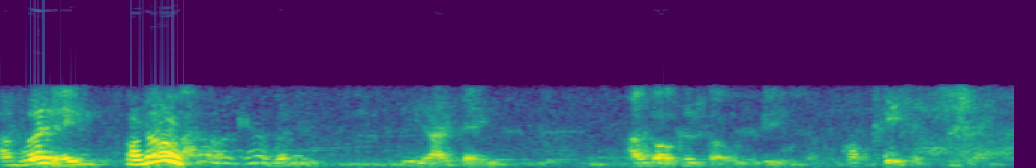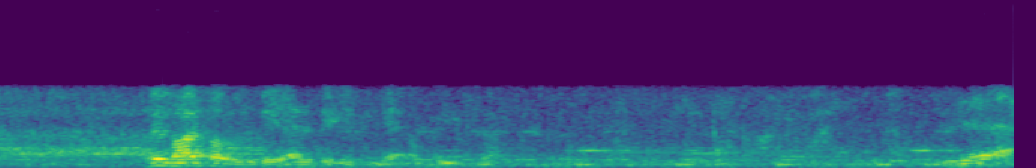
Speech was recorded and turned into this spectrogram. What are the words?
I'm winning. I know. Oh, okay, I'm winning. See, I think I've got a good photo to beat. I'll piece it. I think my photo would be anything you can get on beat. Yeah.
